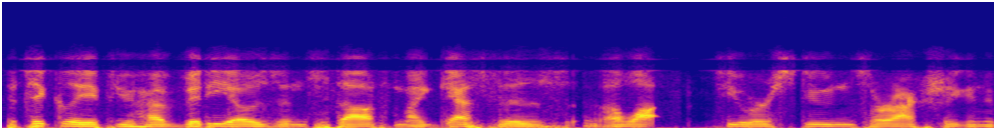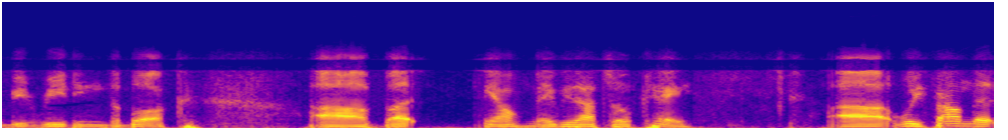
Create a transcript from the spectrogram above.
particularly if you have videos and stuff, my guess is a lot fewer students are actually going to be reading the book. Uh, but you know, maybe that's okay. Uh, we found that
